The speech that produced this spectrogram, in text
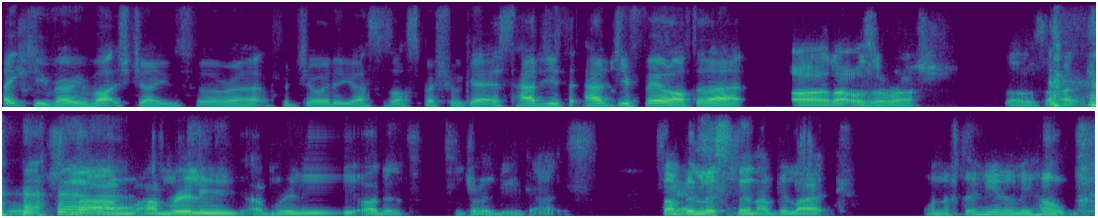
thank you very much, James, for uh, for joining us as our special guest. How did you th- How did you feel after that? Oh, that was a rush. That was actual. No, I'm, I'm really, I'm really honored to join you guys. So I've been listening. I'll be like, wonder if they need any help.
